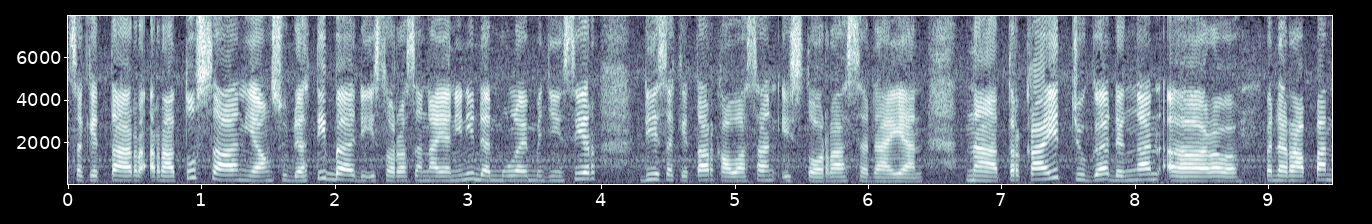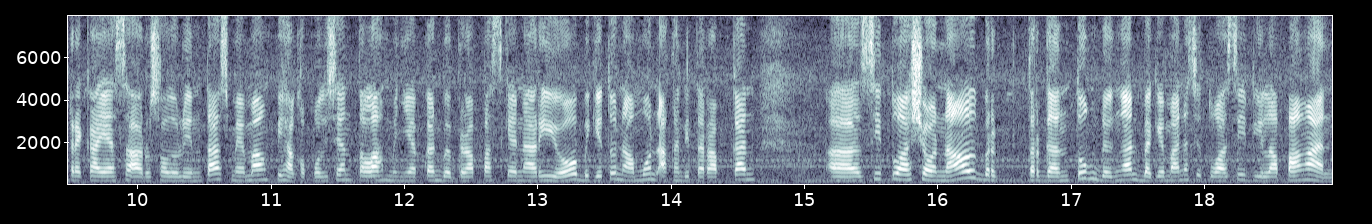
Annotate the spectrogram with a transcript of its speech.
sekitar ratusan yang sudah tiba di Istora Senayan ini dan mulai menyisir di sekitar kawasan Istora Senayan. Nah, terkait juga dengan uh, penerapan rekayasa arus lalu lintas memang pihak kepolisian telah menyiapkan beberapa skenario begitu namun akan diterapkan uh, situasional tergantung dengan bagaimana situasi di lapangan.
